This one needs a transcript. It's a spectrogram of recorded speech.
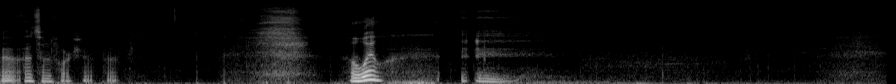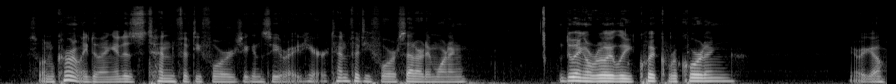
Oh, that's unfortunate, but oh well. what I'm currently doing it is 10:54, as you can see right here. 10:54 Saturday morning. doing a really quick recording. There we go.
